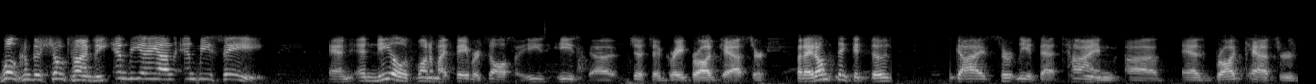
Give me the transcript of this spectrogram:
Welcome to Showtime, the NBA on NBC. And and Neil is one of my favorites. Also, he's he's uh, just a great broadcaster. But I don't think that those guys, certainly at that time, uh, as broadcasters,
